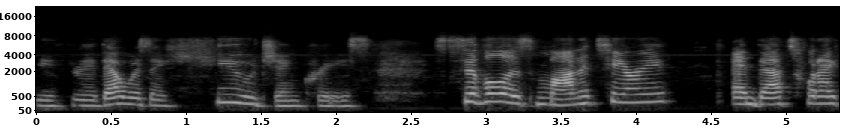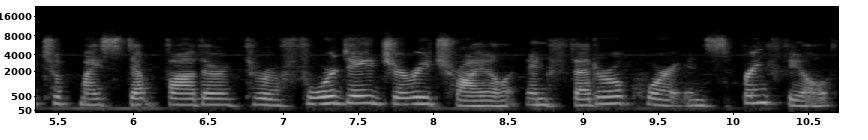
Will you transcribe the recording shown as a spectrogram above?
53, that was a huge increase. Civil is monetary, and that's what I took my stepfather through a four day jury trial in federal court in Springfield.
